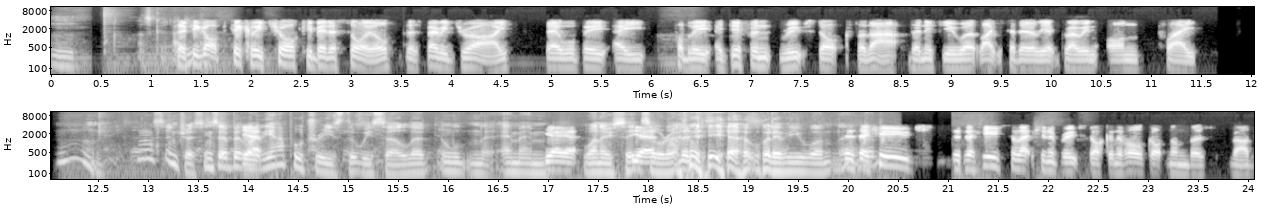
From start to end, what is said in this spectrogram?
Mm. That's good. So if you've got a particularly chalky bit of soil that's very dry, there will be a probably a different rootstock for that than if you were, like you said earlier, growing on clay. Mm. That's interesting. So a bit Yeah. like the apple trees that we sell, they're all MM Yeah, yeah. 106 Yeah, or yeah, whatever you want. There's a huge there's a huge selection of rootstock, and they've all got numbers. Rather,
